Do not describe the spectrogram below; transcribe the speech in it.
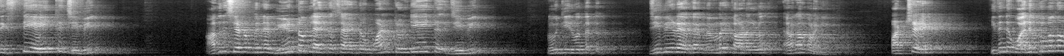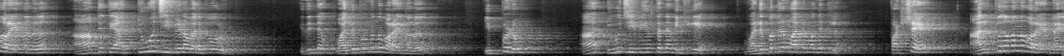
സിക്സ്റ്റി എയ്റ്റ് ജി ബി അതിനുശേഷം പിന്നെ വീണ്ടും ലേറ്റസ്റ്റ് ആയിട്ട് one twenty eight G B നൂറ്റി ഇരുപത്തെട്ട് ജി ബിയുടെ ഒക്കെ മെമ്മറി കാർഡുകൾ ഇറങ്ങാൻ തുടങ്ങി. പക്ഷേ ഇതിന്റെ വലിപ്പം എന്ന് പറയുന്നത് ആദ്യത്തെ ആ ടു ജി ബിയുടെ വലിപ്പമേ ഉള്ളൂ. ഇതിന്റെ വലുപ്പം എന്ന് പറയുന്നത് ഇപ്പോഴും ആ ടു ജി ബിയിൽ തന്നെ നിൽക്കുകയാണ് വലുപ്പത്തിന് മാറ്റം വന്നിട്ടില്ല. പക്ഷേ അത്ഭുതമെന്ന് പറയട്ടെ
